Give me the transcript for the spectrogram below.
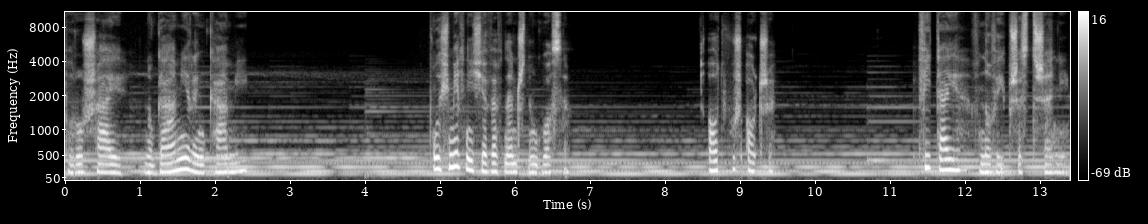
Poruszaj nogami, rękami. Uśmiechnij się wewnętrznym głosem. Otwórz oczy. Witaj w nowej przestrzeni.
